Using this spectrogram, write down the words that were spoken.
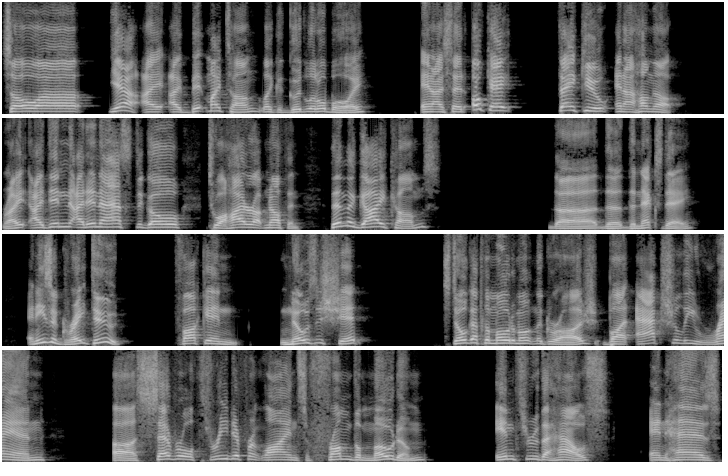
So uh yeah, I I bit my tongue like a good little boy and I said, "Okay, thank you." And I hung up. Right? I didn't I didn't ask to go to a higher up nothing. Then the guy comes the the the next day and he's a great dude. Fucking knows his shit. Still got the modem out in the garage, but actually ran uh several three different lines from the modem in through the house and has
